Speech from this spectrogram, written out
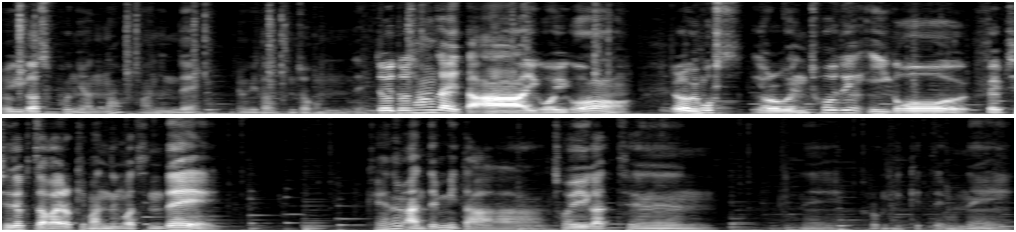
여기가 스폰이었나? 아닌데 여기다 본 적 없는데 또또 상자 있다 아 이거 이거 여러분 혹시 여러분 초등 이거 웹 제작자가 이렇게 만든 것 같은데 이렇게 해놓으면 안 됩니다 저희 같은 네 그런 게 있기 때문에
